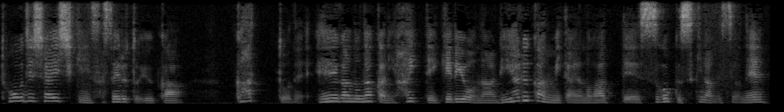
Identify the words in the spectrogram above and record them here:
当事者意識にさせるというか、ガッとね、映画の中に入っていけるようなリアル感みたいなのがあって、すごく好きなんですよね。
